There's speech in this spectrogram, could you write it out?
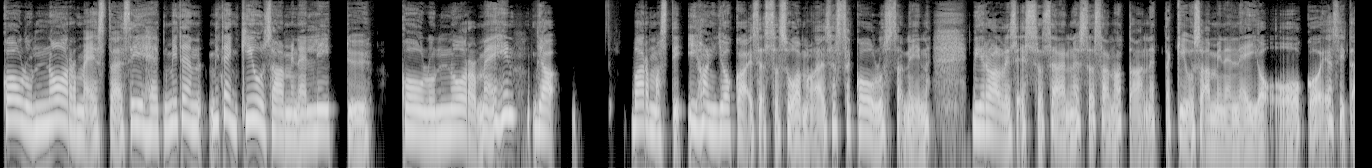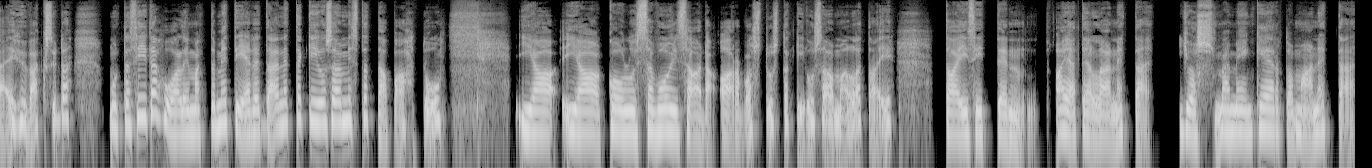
koulun normeista ja siihen, että miten, miten kiusaaminen liittyy koulun normeihin. Ja varmasti ihan jokaisessa suomalaisessa koulussa niin virallisessa säännössä sanotaan, että kiusaaminen ei ole ok ja sitä ei hyväksytä. Mutta siitä huolimatta me tiedetään, että kiusaamista tapahtuu. Ja, ja kouluissa voi saada arvostusta kiusaamalla tai, tai sitten ajatellaan, että jos mä menen kertomaan, että,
